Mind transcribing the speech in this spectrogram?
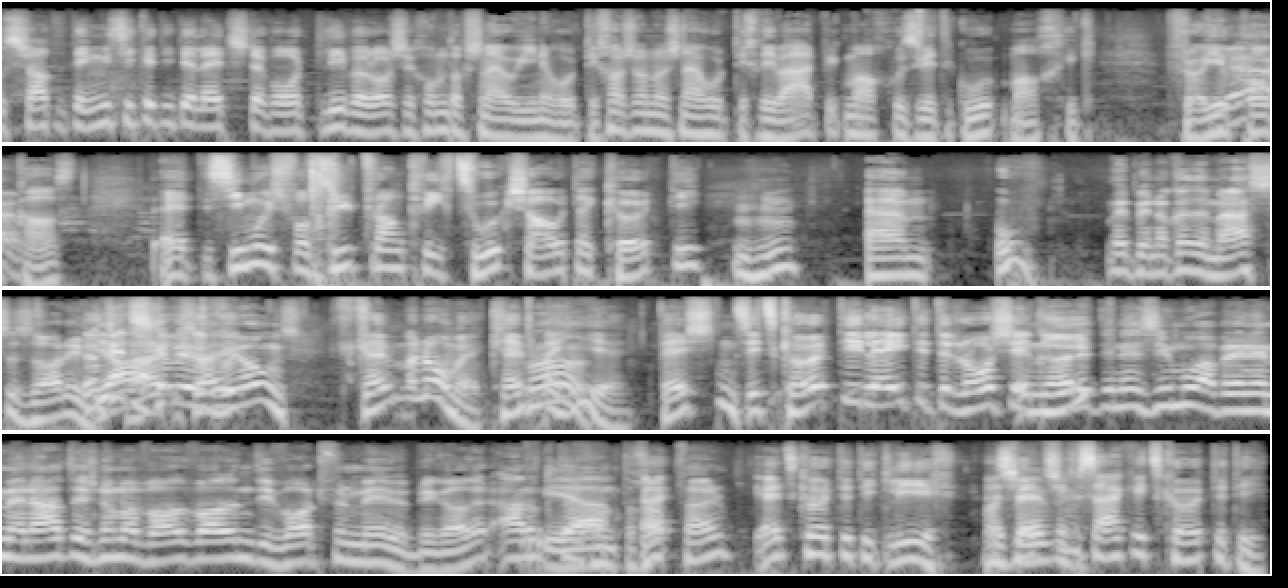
aus Schadending. Wir sind gerade in den letzten Worten. Lieber Roger, komm doch schnell rein. Horti. Ich kann schon noch schnell Horti ein bisschen Werbung machen aus Wiedergutmachung für euren Ja. Podcast. Äh, Simon ist von Südfrankreich zugeschaltet, gehört die. Ähm, uh, Ich bin noch gerade am Essen, sorry. Ja, Ja, jetzt gehen wir- Jungs. kennt man nur, kennt man Ja. hier. Bestens. Jetzt gehört die leider der Roger Ich höre nicht. dich nicht, Simon, aber ich nehme an, das ist nur ein wohlwollende Wort für mich übrig, oder? Ah, Ja. da kommt der Kopf her. Jetzt gehört er die gleich. Was willst du ihm sagen? Jetzt gehört er die.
